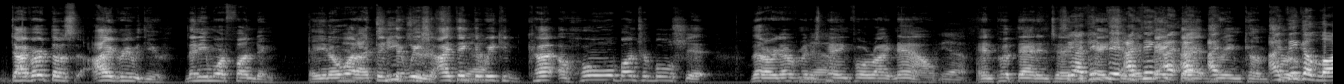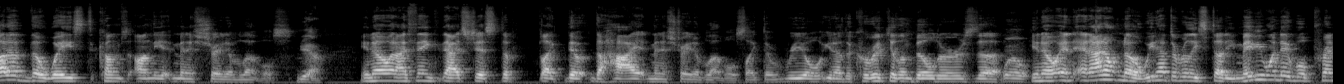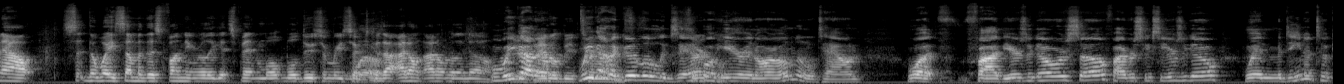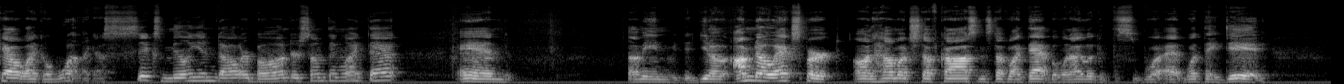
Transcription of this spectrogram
Divert those. I agree with you. They need more funding. And you know what? I think that we. teachers, Should, I think yeah. that we could cut a whole bunch of bullshit that our government Yeah. is paying for right now Yeah. and put that into See, I education think that, I and think make I, that I, dream come true. I think a lot of the waste comes on the administrative levels. yeah, You know, and I think that's just the like the the high administrative levels, like the real, you know, the curriculum builders, the Well- you know, and and I don't know. We'd have to really study. Maybe one day we'll print out the way some of this funding really gets spent, and we'll we'll do some research Well- because I, I don't I don't really know. well, we Your got head will a be we got a good little example circles. here in our own little town. What five years ago or so, five or six years ago, when Medina took out like a what, like a six million dollar bond or something like that, and I mean, you know, I'm no expert on how much stuff costs and stuff like that, but when I look at this, what- at what they did,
